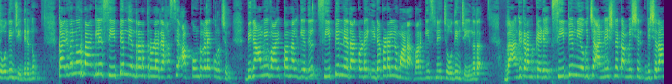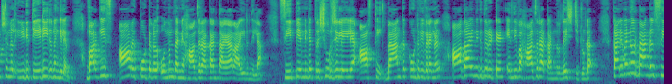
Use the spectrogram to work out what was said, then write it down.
ചോദ്യം ചെയ്തിരുന്നു. കരുവന്നൂർ ബാങ്കിലെ സി പി എം നിയന്ത്രണത്തിലുള്ള രഹസ്യ അക്കൗണ്ടുകളെക്കുറിച്ചും ബിനാമി വായ്പ നൽകിയതിൽ സി പി എം നേതാക്കളുടെ ഇടപെടലിലുമാണ് വർഗീസിനെ ചോദ്യം ചെയ്യുന്നത്. ബാങ്ക് ക്രമക്കേടിൽ സി പി എം നിയോഗിച്ച അന്വേഷണ കമ്മീഷൻ വിശദാംശങ്ങൾ ഡി തേടിയിരുന്നെങ്കിലും വർഗീസ് ആ റിപ്പോർട്ടുകൾ ഒന്നും തന്നെ ഹാജരാക്കാൻ തയ്യാറായിരുന്നില്ല. സി പി എമ്മിന്റെ തൃശൂർ ജില്ലയിലെ ആസ്തി ബാങ്ക് അക്കൗണ്ട് വിവരങ്ങൾ ആദായ നികുതി റിട്ടേൺ എന്നിവ ഹാജരാക്കാൻ നിർദ്ദേശിച്ചിട്ടുണ്ട്. കരുവന്നൂർ ബാങ്കിൽ സി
